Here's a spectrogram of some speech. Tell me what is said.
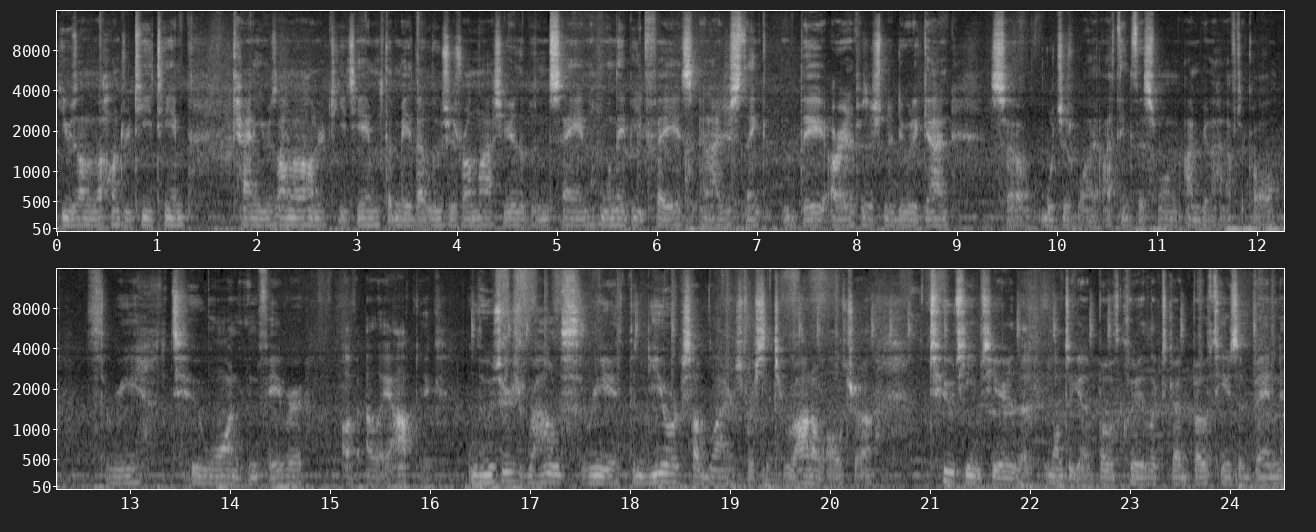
he was on the 100T team. Kenny was on the 100T team that made that losers run last year. That was insane when they beat FaZe, and I just think they are in a position to do it again. So, which is why I think this one I'm gonna have to call three, two, one in favor of LA Optic. Losers round three, the New York Subliners versus the Toronto Ultra. Two teams here that, once again, both clearly looked good. Both teams have been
